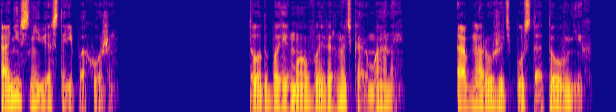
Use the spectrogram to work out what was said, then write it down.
они с невестой и похожи. Тут бы ему вывернуть карманы, обнаружить пустоту в них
